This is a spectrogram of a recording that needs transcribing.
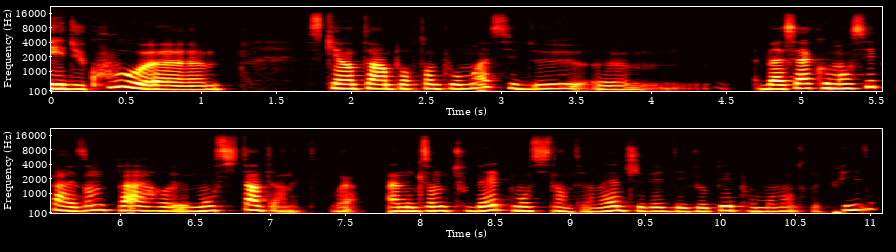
Et du coup, euh, ce qui est important pour moi, c'est de... Euh, bah, ça a commencé par exemple par euh, mon site internet. Voilà, un exemple tout bête, mon site internet, je vais le développer pour mon entreprise.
